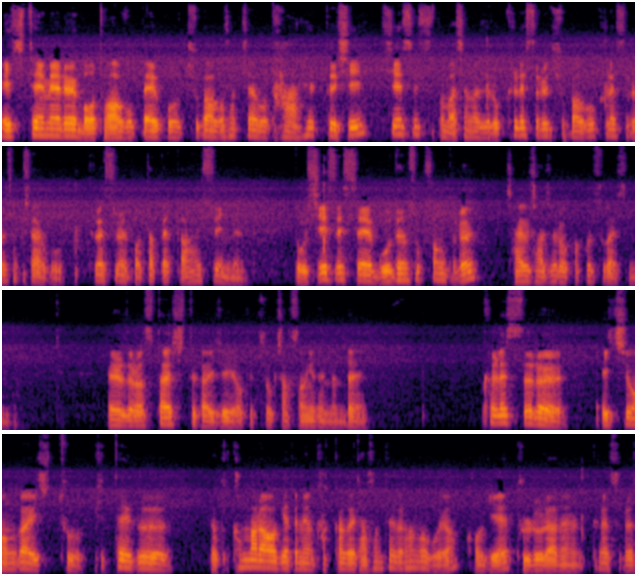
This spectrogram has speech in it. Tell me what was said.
HTML을 뭐 더하고 빼고 추가하고 삭제하고 다 했듯이 CSS도 마찬가지로 클래스를 추가하고 클래스를 삭제하고 클래스를 넣다 뺐다 할 수 있는 또 CSS의 모든 속성들을 자유자재로 바꿀 수가 있습니다. 예를 들어 스타일 시트가 이제 이렇게 쭉 작성이 됐는데 클래스를 H1과 H2, P 태그 이렇게 컴마로 하게 되면 각각을 다 선택을 한 거고요. 거기에 blue라는 클래스를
